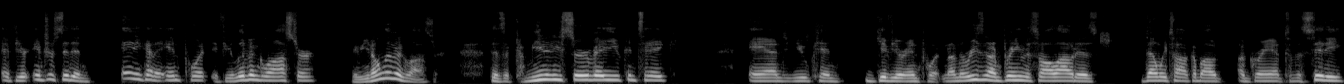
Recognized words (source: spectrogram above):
if you're interested in any kind of input, if you live in Gloucester, maybe you don't live in Gloucester, there's a community survey you can take and you can give your input. Now, the reason I'm bringing this all out is then we talk about a grant to the city.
